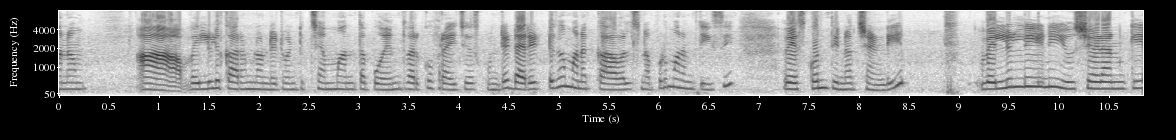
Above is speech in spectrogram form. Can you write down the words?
మనం వెల్లుల్లి కారంలో ఉండేటువంటి చెమ్మ అంతా పోయేంత వరకు ఫ్రై చేసుకుంటే డైరెక్ట్గా మనకు కావాల్సినప్పుడు మనం తీసి వేసుకొని తినొచ్చండి. వెల్లుల్లిని యూజ్ చేయడానికి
